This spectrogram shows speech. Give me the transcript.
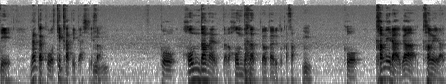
てなんかこうテカテカしてさ、うんこう本棚やったら本棚ってわかるとかさ。うん。こうカメラがカメラっ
